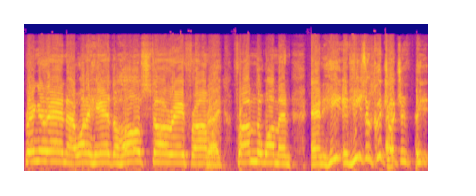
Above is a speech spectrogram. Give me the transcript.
bring her in. I want to hear the whole story from right. from the woman." And he and he's a good judge. Of, he,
